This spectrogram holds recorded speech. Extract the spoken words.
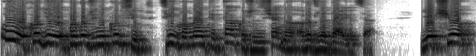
У ході проходження курсів ці моменти також, звичайно, розглядаються. Якщо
